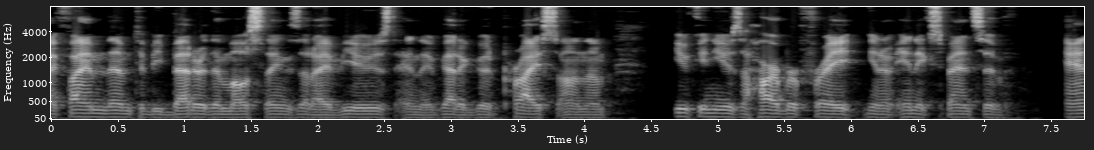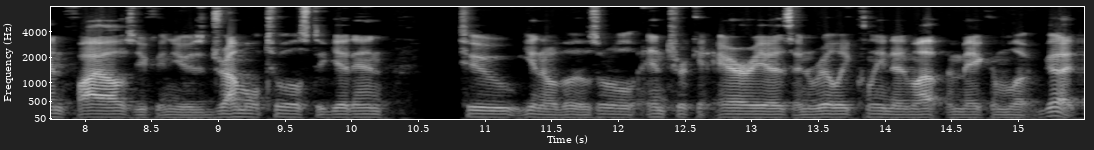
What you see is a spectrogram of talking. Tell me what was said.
I find them to be better than most things that I've used, and they've got a good price on them. You can use a Harbor Freight, you know, inexpensive hand files. You can use Dremel tools to get in to, you know, those little intricate areas and really clean them up and make them look good.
